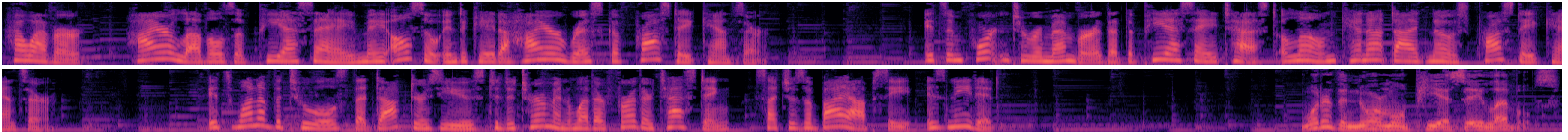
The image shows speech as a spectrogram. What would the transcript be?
However, higher levels of PSA may also indicate a higher risk of prostate cancer. It's important to remember that the PSA test alone cannot diagnose prostate cancer. It's one of the tools that doctors use to determine whether further testing, such as a biopsy, is needed. What are the normal PSA levels?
